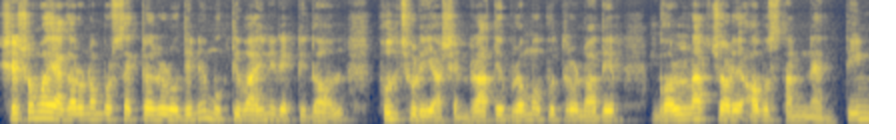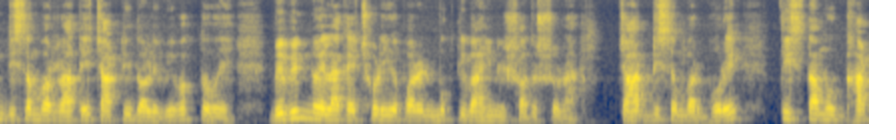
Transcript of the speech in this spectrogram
সে সময় এগারো নম্বর সেক্টরের অধীনে মুক্তিবাহিনীর একটি দল ফুলছড়ি আসেন। রাতে ব্রহ্মপুত্র নদের গলনার চরে অবস্থান নেন। তিন ডিসেম্বর রাতে চারটি দলে বিভক্ত হয়ে বিভিন্ন এলাকায় ছড়িয়ে পড়েন মুক্তিবাহিনীর সদস্যরা। চার ডিসেম্বর ভোরে তিস্তামুখ ঘাট,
